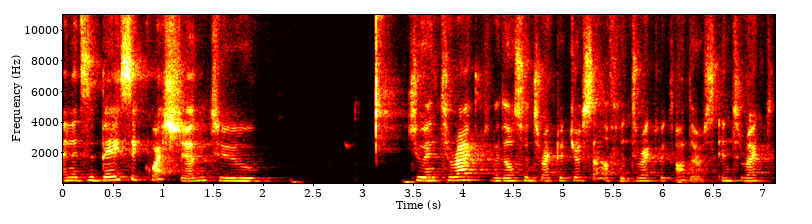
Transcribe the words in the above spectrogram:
And it's a basic question to to interact, but also interact with yourself, interact with others, interact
